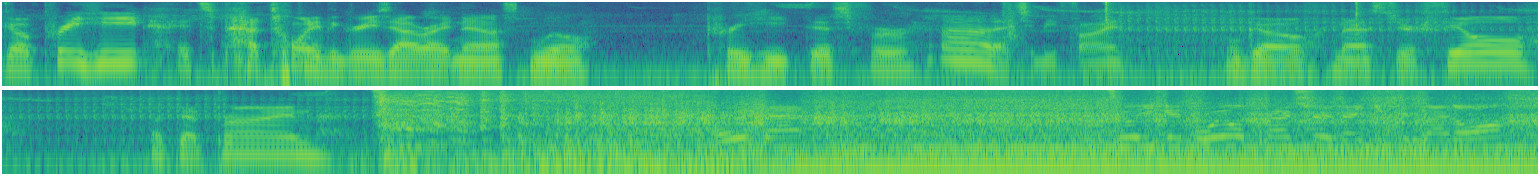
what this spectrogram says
go preheat. It's about 20 degrees out right now. We'll preheat this for uh, that should be fine. We'll go master fuel let that prime. Hold that until you get oil pressure then you can let off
